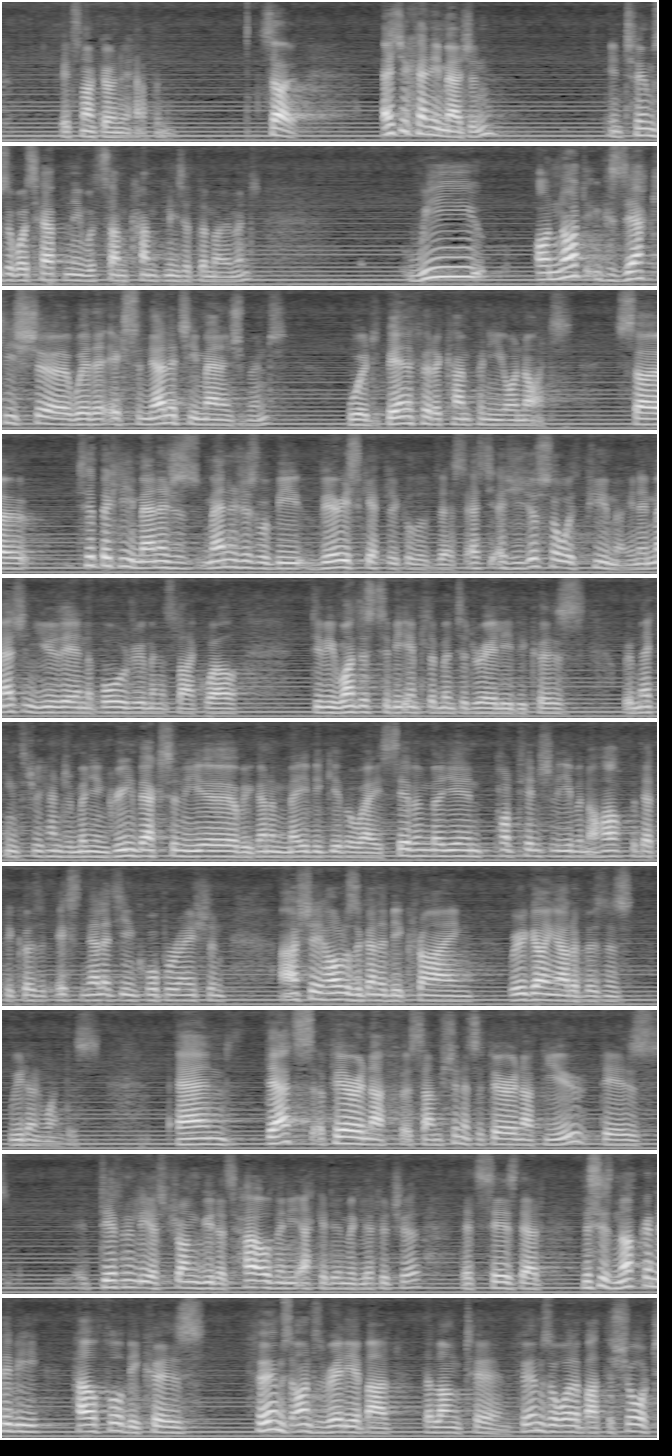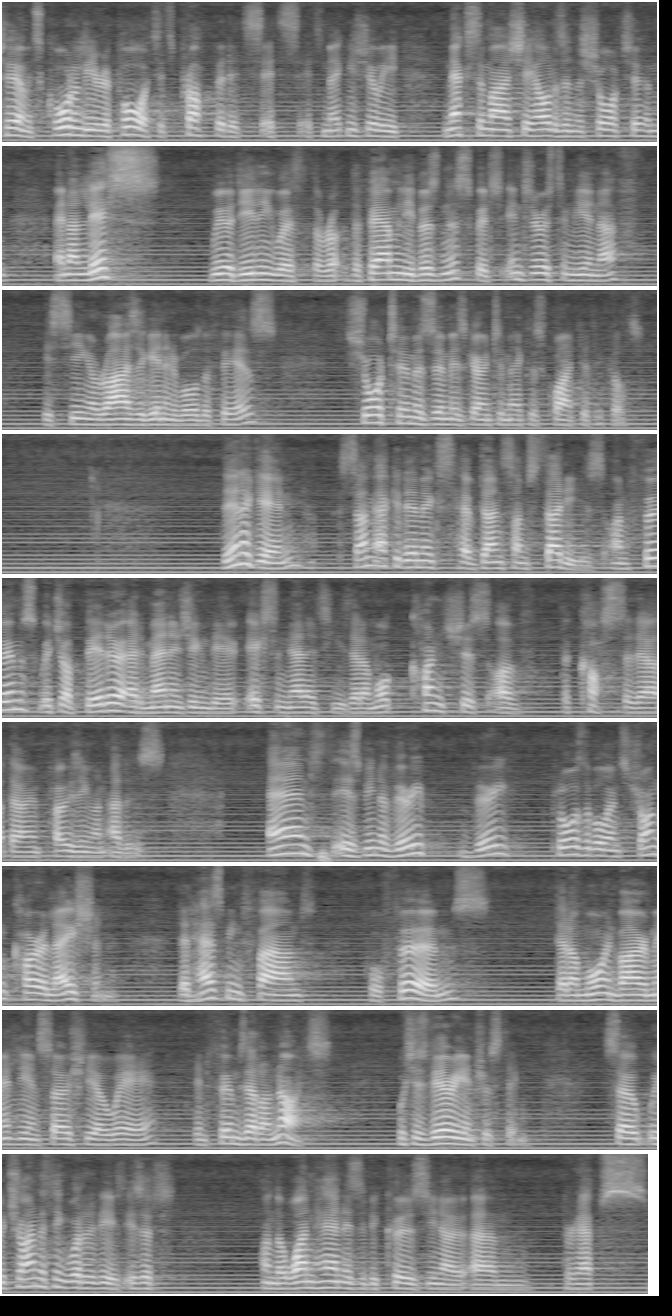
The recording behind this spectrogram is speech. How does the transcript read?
It's not going to happen. So, as you can imagine, in terms of what's happening with some companies at the moment, we are not exactly sure whether externality management would benefit a company or not. So typically managers, managers would be very skeptical of this. As, as you just saw with Puma, you know, imagine you there in the boardroom and it's like, well, do we want this to be implemented really? Because we're making 300 million greenbacks in a year. We're going to maybe give away 7 million, potentially even a half of that because of externality incorporation. Our shareholders are going to be crying. We're going out of business. We don't want this. And that's a fair enough assumption. It's a fair enough view. There's definitely a strong view that's held in the academic literature that says that this is not going to be helpful because firms aren't really about the long term. Firms are all about the short term. It's quarterly reports, it's profit, it's, it's, it's making sure we maximize shareholders in the short term. And unless we are dealing with the, the family business, which interestingly enough is seeing a rise again in world affairs, short termism is going to make this quite difficult. Then again, some academics have done some studies on firms which are better at managing their externalities, that are more conscious of the costs that they're, imposing on others. And there's been a very, very plausible and strong correlation that has been found for firms that are more environmentally and socially aware than firms that are not, which is very interesting. So we're trying to think what it is. Is it, on the one hand, is it because, you know, um, perhaps,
